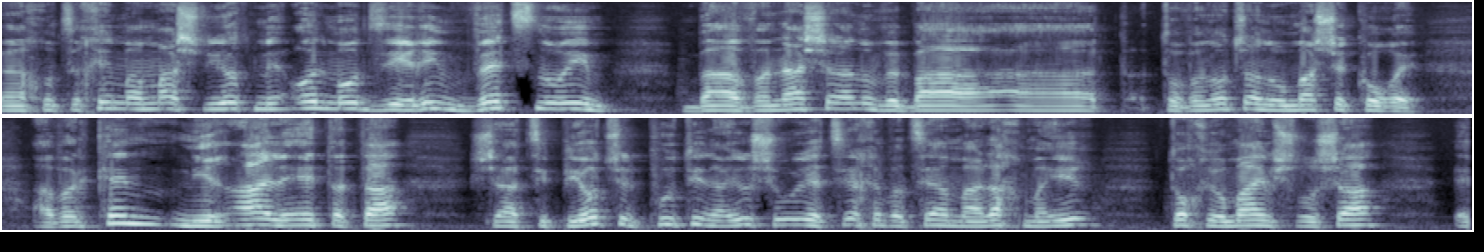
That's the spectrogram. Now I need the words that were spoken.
ואנחנו צריכים ממש להיות מאוד מאוד זהירים וצנועים בהבנה שלנו ובתובנות שלנו מה שקורה. אבל כן נראה לעת עתה שהציפיות של פוטין היו שהוא יצליח לבצע מהלך מהיר, תוך יומיים שלושה, אה,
